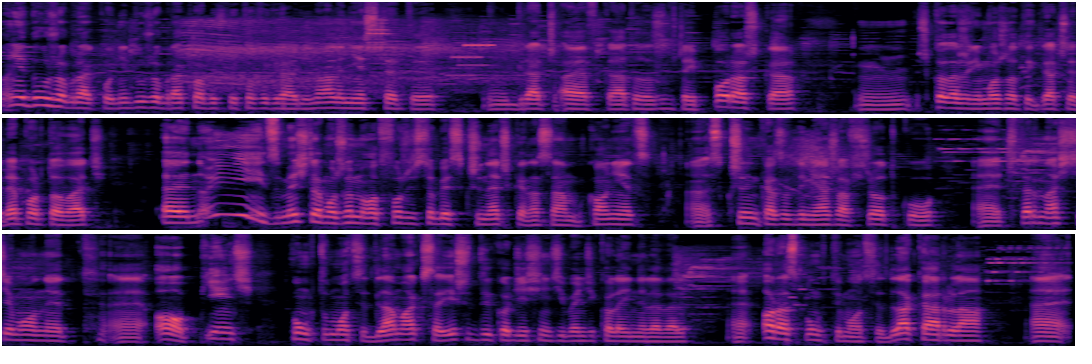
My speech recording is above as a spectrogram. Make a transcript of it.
No niedużo brakło, niedużo brakło, abyśmy to wygrali, no ale niestety mm, gracz AFK to zazwyczaj porażka. Mm, Szkoda, że nie można tych graczy reportować. E, No i nic, myślę, możemy otworzyć sobie skrzyneczkę na sam koniec. E, Skrzynka zadymiarza w środku, e, 14 monet, e, o 5 punktów mocy dla Maxa, jeszcze tylko 10 i będzie kolejny level, e, oraz punkty mocy dla Karla. E,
